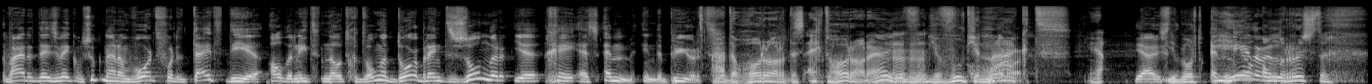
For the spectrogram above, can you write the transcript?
waren deze week op zoek naar een woord voor de tijd die je al dan niet noodgedwongen doorbrengt zonder je gsm in de buurt. Ah, de horror, dat is echt horror, hè? Je, voelt, je voelt je naakt. Ja. Juist. Je wordt En heel meerdere- onrustig.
